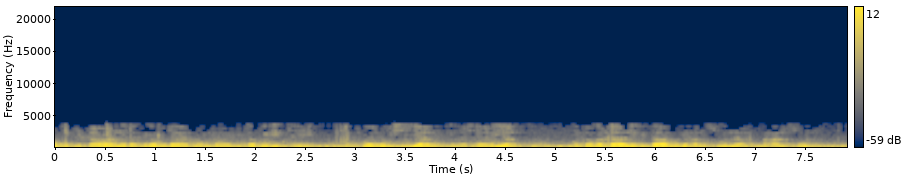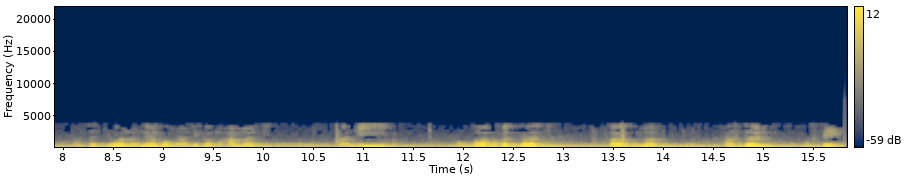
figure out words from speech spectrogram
wamekitawanya katika wilaya ya Kondoa. Kitabu hiki ni ukweli ushia, kina sheria kutoka ndani vitabu vya Halsuna halsuna. Sasa jua na nembo wameandika Muhammadi, Ali, Allahu katikati, Fatuma, Hassan, Hussein.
